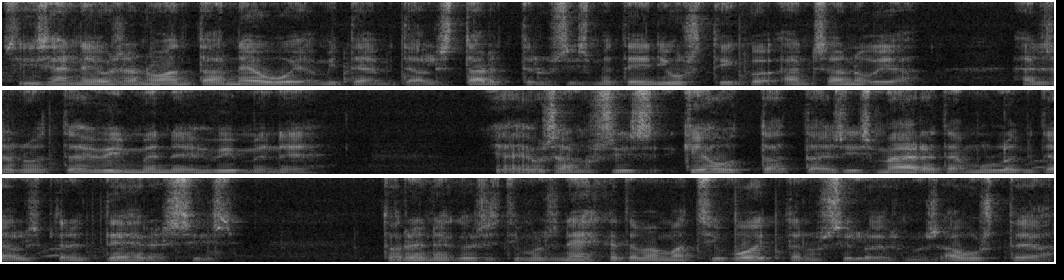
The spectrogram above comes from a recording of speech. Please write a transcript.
Siis hän ei osannut antaa neuvoja mitään, mitä olisi tarttunut. Siis mä tein justiin, kun hän sanoi ja hän sanoi, että hyvin menee, hyvin menee. Ja ei osannut siis kehottaa tai siis määrätä mulle, mitä olisi pitänyt tehdä siis. Todennäköisesti mä olisin ehkä tämän matsin voittanut silloin, jos mä olisi avustaja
